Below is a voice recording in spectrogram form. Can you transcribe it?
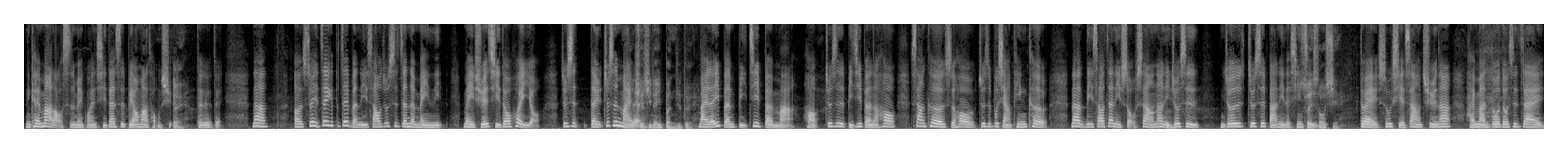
你可以骂老师没关系，但是不要骂同学。对，对对对那呃，所以这个这本《离骚》就是真的每年每学期都会有，就是等于就是买了学期的一本就对。买了一本笔记本嘛，好，就是笔记本，然后上课的时候就是不想听课，那离骚在你手上，那你就是、你就是就是把你的心情随手写，对书写上去，那还蛮多都是在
